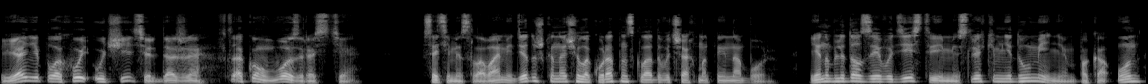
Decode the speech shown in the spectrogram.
я неплохой учитель даже в таком возрасте». С этими словами дедушка начал аккуратно складывать шахматный набор. Я наблюдал за его действиями с легким недоумением, пока он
